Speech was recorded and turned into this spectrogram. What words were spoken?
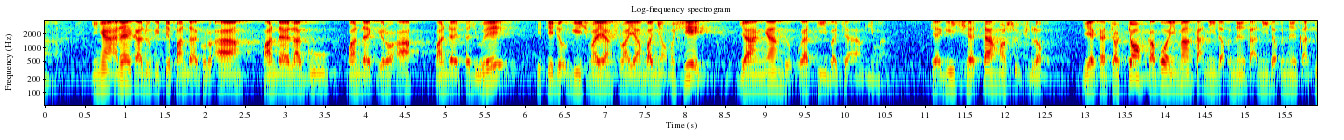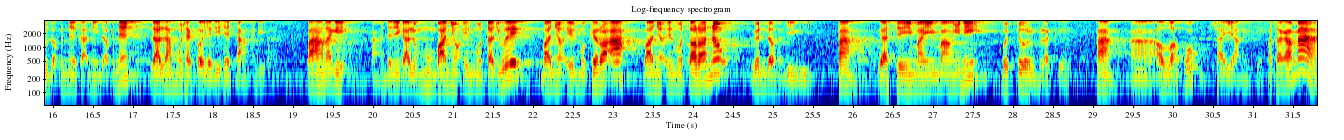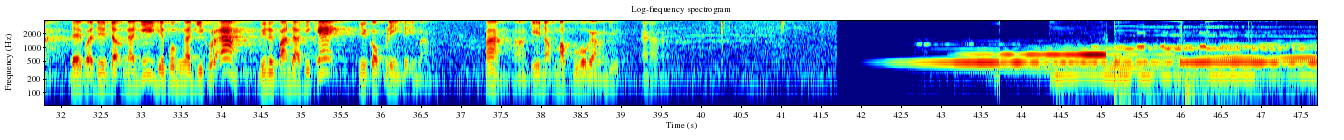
Ingat deh kalau kita pandai Quran, pandai lagu, pandai kiraah, pandai tajwid, kita duk pergi semayang-semayang banyak masjid, jangan duk perhati bacaan imam. Kayak gini syaitan masuk celah. Dia akan cocok khabar imam kat ni tak kena, kat ni tak kena, kat tu tak kena, kat ni tak kena. Lalah mu saka jadi syaitan lagi. Faham lagi? Ha, jadi kalau mu banyak ilmu tajwid, banyak ilmu kiraah, banyak ilmu taranum, rendah diri. Faham? Rasa imam-imam ini betul belaka. Faham? Ha, Allah pun sayang kita. Pasal ramai daripada tak mengaji, dia pun mengaji Quran. Bila pandai sikit, dia kopling untuk imam. Faham? Ha, kita nak mampu orang aja. Ha.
